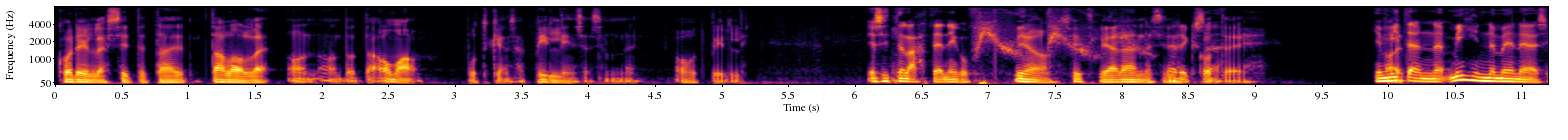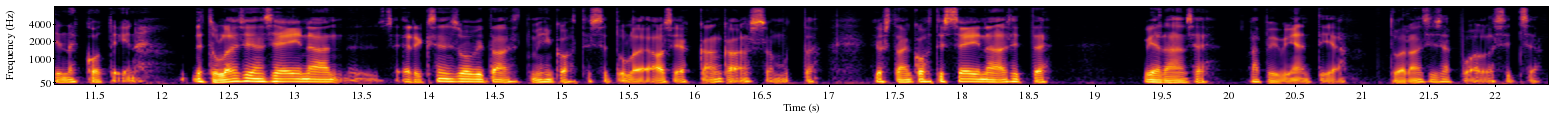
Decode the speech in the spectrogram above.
kodille sitten tai talolle on, on tota oma putkensa, pillinsä, semmoinen ohut pilli. Ja sitten ne lähtee niinku, Joo, sitten viedään ne sinne Erikseen. koteihin. ja Tai- miten ne, mihin ne menee sinne kotiin? Ne tulee siihen seinään, erikseen sovitaan sitten mihin kohti se tulee asiakkaan kanssa, mutta jostain kohti seinää sitten viedään se läpivienti ja tuodaan sisäpuolelle sitten se,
